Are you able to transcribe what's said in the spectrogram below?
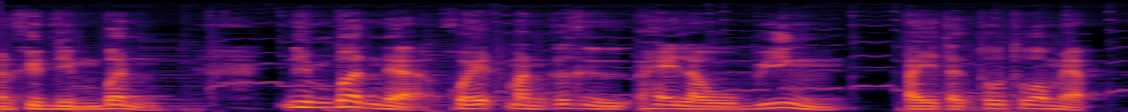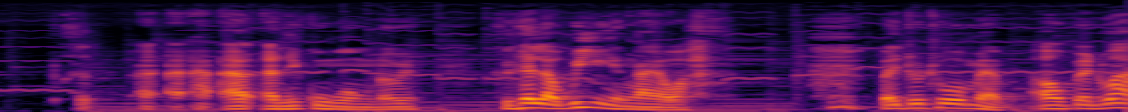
มันคือนิมเบิลนิมเบิลเนี่ยเควสมันก็คือให้เราวิ่งไปทั่วๆแมปอันนี้กูงงนะเว้ย คือให้เราวิ่งยังไงวะ ไปทั่วๆแมปเอาเป็นว่า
